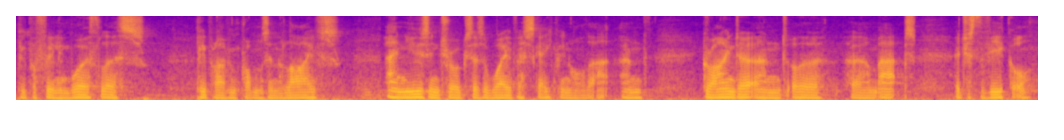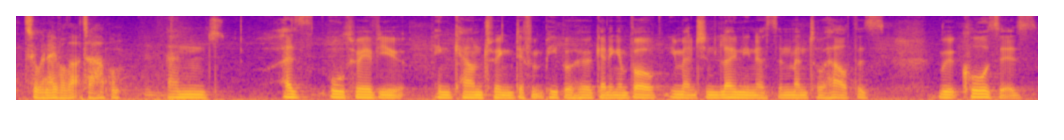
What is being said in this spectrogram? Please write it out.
people feeling worthless, people having problems in their lives, and using drugs as a way of escaping all that. And Grindr and other um, apps are just the vehicle to enable that to happen. And as all three of you encountering different people who are getting involved, you mentioned loneliness and mental health as root causes.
